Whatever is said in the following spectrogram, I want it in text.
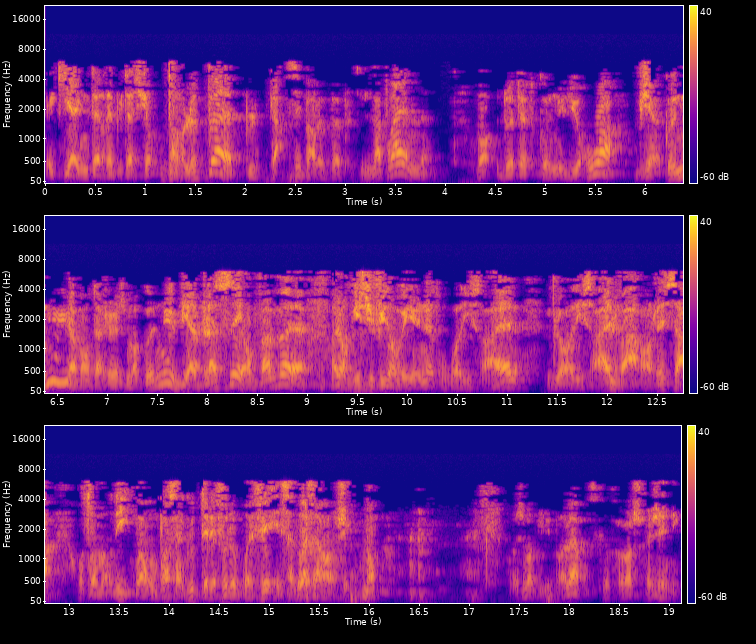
et qui a une telle réputation dans le peuple, car c'est par le peuple qu'ils l'apprennent, bon, doit être connu du roi, bien connu, avantageusement connu, bien placé, en faveur, alors qu'il suffit d'envoyer une lettre au roi d'Israël, le roi d'Israël va arranger ça. Autrement dit, quoi, on passe un coup de téléphone au préfet et ça doit s'arranger. Bon. Heureusement qu'il n'est pas là, parce qu'autrement je serais gêné.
